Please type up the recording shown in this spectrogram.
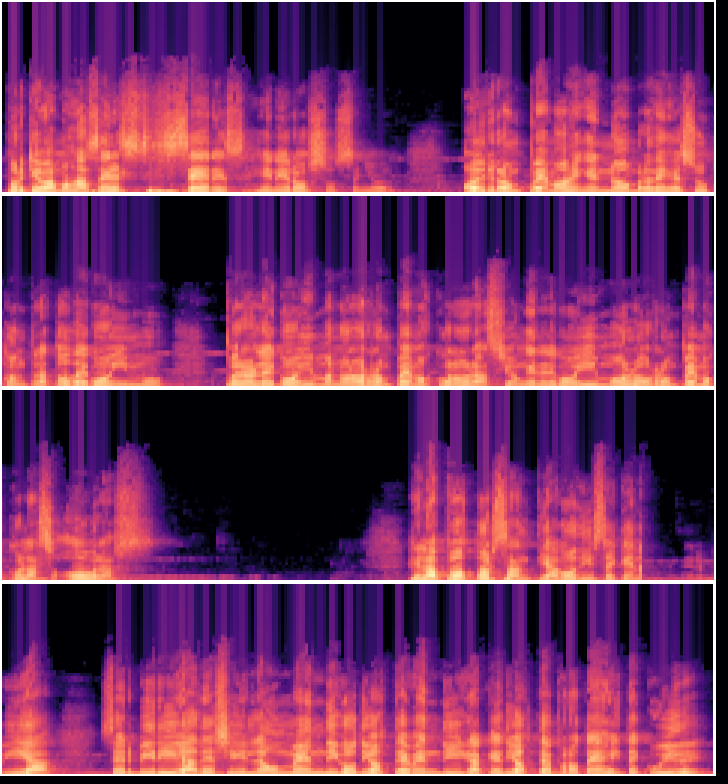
Porque vamos a ser seres generosos, Señor. Hoy rompemos en el nombre de Jesús contra todo egoísmo. Pero el egoísmo no lo rompemos con la oración, el egoísmo lo rompemos con las obras. El apóstol Santiago dice que serviría decirle a un mendigo, Dios te bendiga, que Dios te proteja y te cuide.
